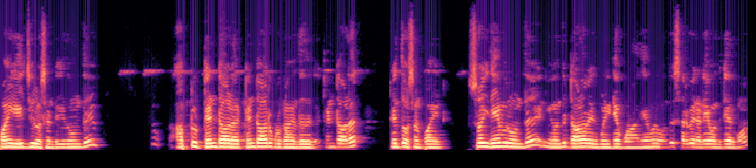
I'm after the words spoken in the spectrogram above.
point eight zero cent இது வந்து up to ten dollar ten dollar கொடுக்குறாங்க இந்த இதுக்கு ten dollar ten thousand point so இதே மாதிரி வந்து நீங்கள் வந்து டாலரை இது பண்ணிக்கிட்டே போகலாம் அதே மாதிரி வந்து சர்வே நிறைய வந்துகிட்டே இருக்கும்.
